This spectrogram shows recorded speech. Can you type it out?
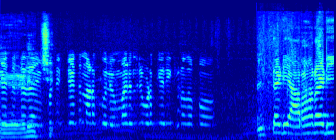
എന്റെ അമ്മ പേടിച്ച്. സിറ്റുവേഷൻ നടക്കൂല? ഉമ്മാരെന്തിനും ഇവിടെ കയറിയിരിക്കണത് അപ്പൊ? ഇത്തടി അറമറടി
